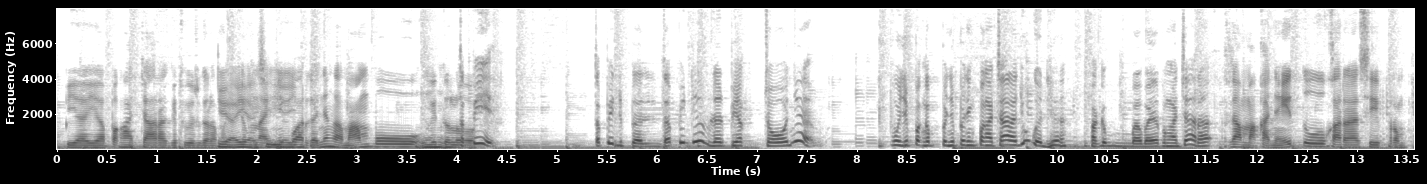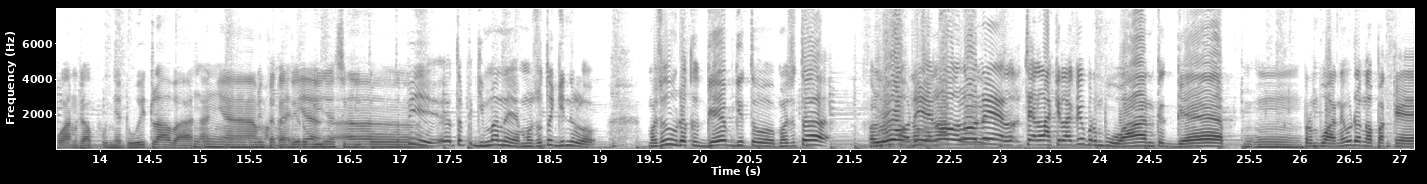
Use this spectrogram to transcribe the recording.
biaya pengacara gitu segala macam. Iya, iya nah sih, ini iya, iya. keluarganya nggak mampu gitu loh. Tapi tapi tapi dia dari pihak cowoknya punya peng, punya, punya pengacara juga dia. Pakai bayar pengacara. Nah makanya itu karena si perempuan gak punya duit lah bahasanya. Hmm, minta ganti ruginya segitu. tapi eh, tapi gimana ya? Maksudnya gini loh. Maksudnya udah ke gap gitu. Maksudnya lu nih lo lo nih cek laki-laki perempuan ke gap Mm-mm. perempuannya udah nggak pakai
